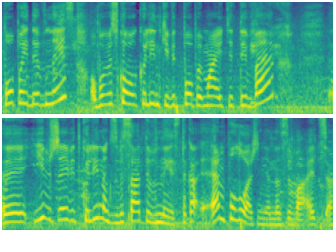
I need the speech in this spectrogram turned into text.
попа йде вниз, обов'язково колінки від попи мають йти вверх е, і вже від колінок звисати вниз. Така М-положення називається.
